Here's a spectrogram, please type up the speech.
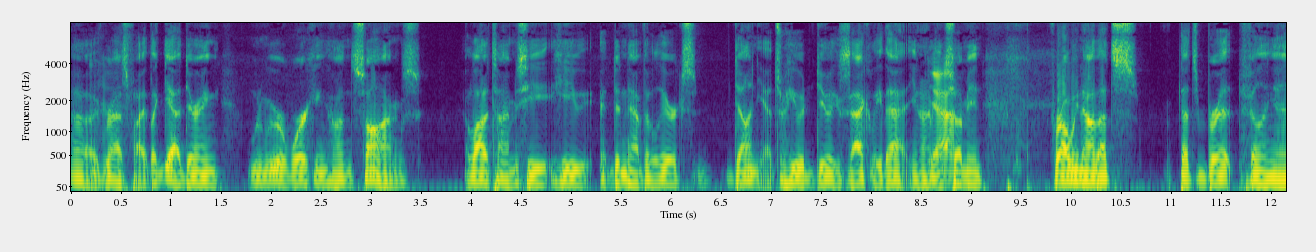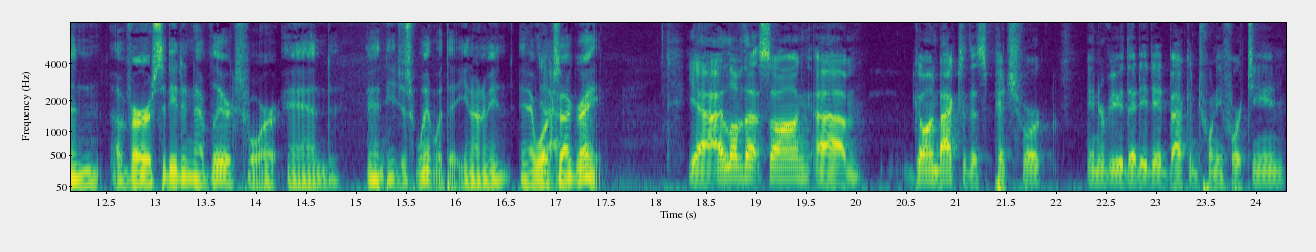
uh, Mm-hmm. Grass Fight, like yeah, during when we were working on songs, a lot of times he he didn't have the lyrics done yet, so he would do exactly that. You know what I Yeah. mean? So I mean, for all we know, that's that's Britt filling in a verse that he didn't have lyrics for, and and he just went with it. You know what I mean? And it works Yeah. out great. Yeah, I love that song. Um, going back to this Pitchfork interview that he did back in 2014,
